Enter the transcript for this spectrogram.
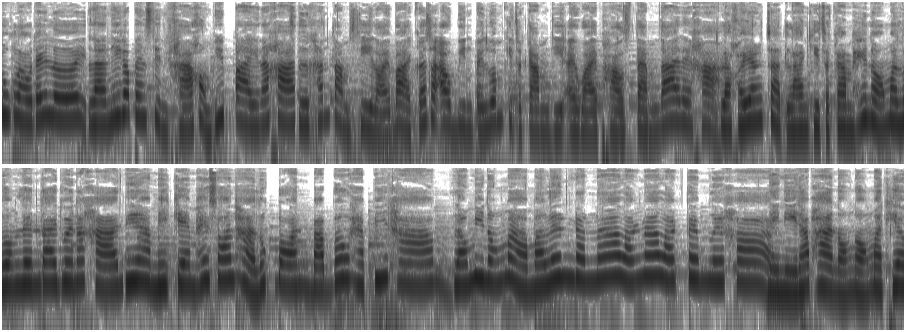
ลูกๆเราได้เลย และนี่ก็เป็นสินค้าของพี่ไปนะคะซื้อขั้นต่ำ400 บาท ก็จะเอาบินไปร่วมกิจกรรม DIY พาวสแตมได้เลยค่ะ แล้วเขายังจัดลานกิจกรรมให้น้องมาร่วมเล่นได้ด้วยนะคะ เนี่ยมีเกมให้ซ่อนหาลูกบอล Bubble Happy Time แล้วมีน้องหมามาเล่นกันน่ารักน่ารักเต็มเลยค่ะ ในนี้ถ้าพาน้องๆมาเที่ยว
